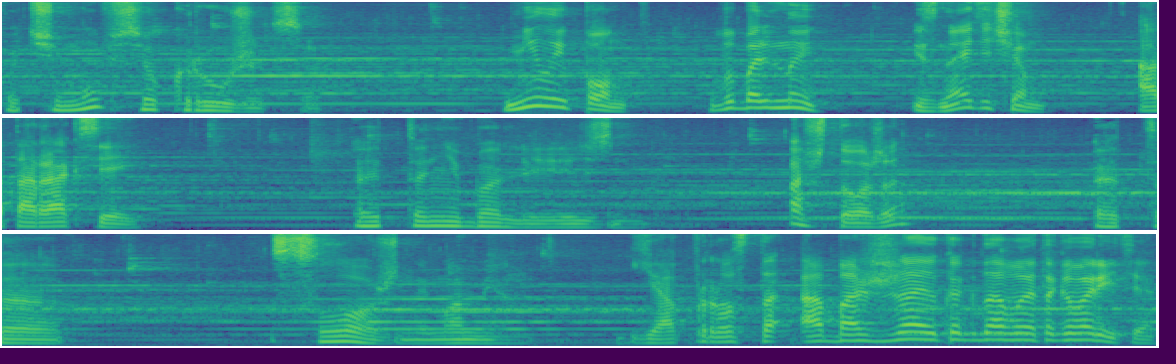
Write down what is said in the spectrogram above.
Почему все кружится? Милый Понт, вы больны. И знаете чем? Атараксией. Это не болезнь. А что же? Это сложный момент. Я просто обожаю, когда вы это говорите.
